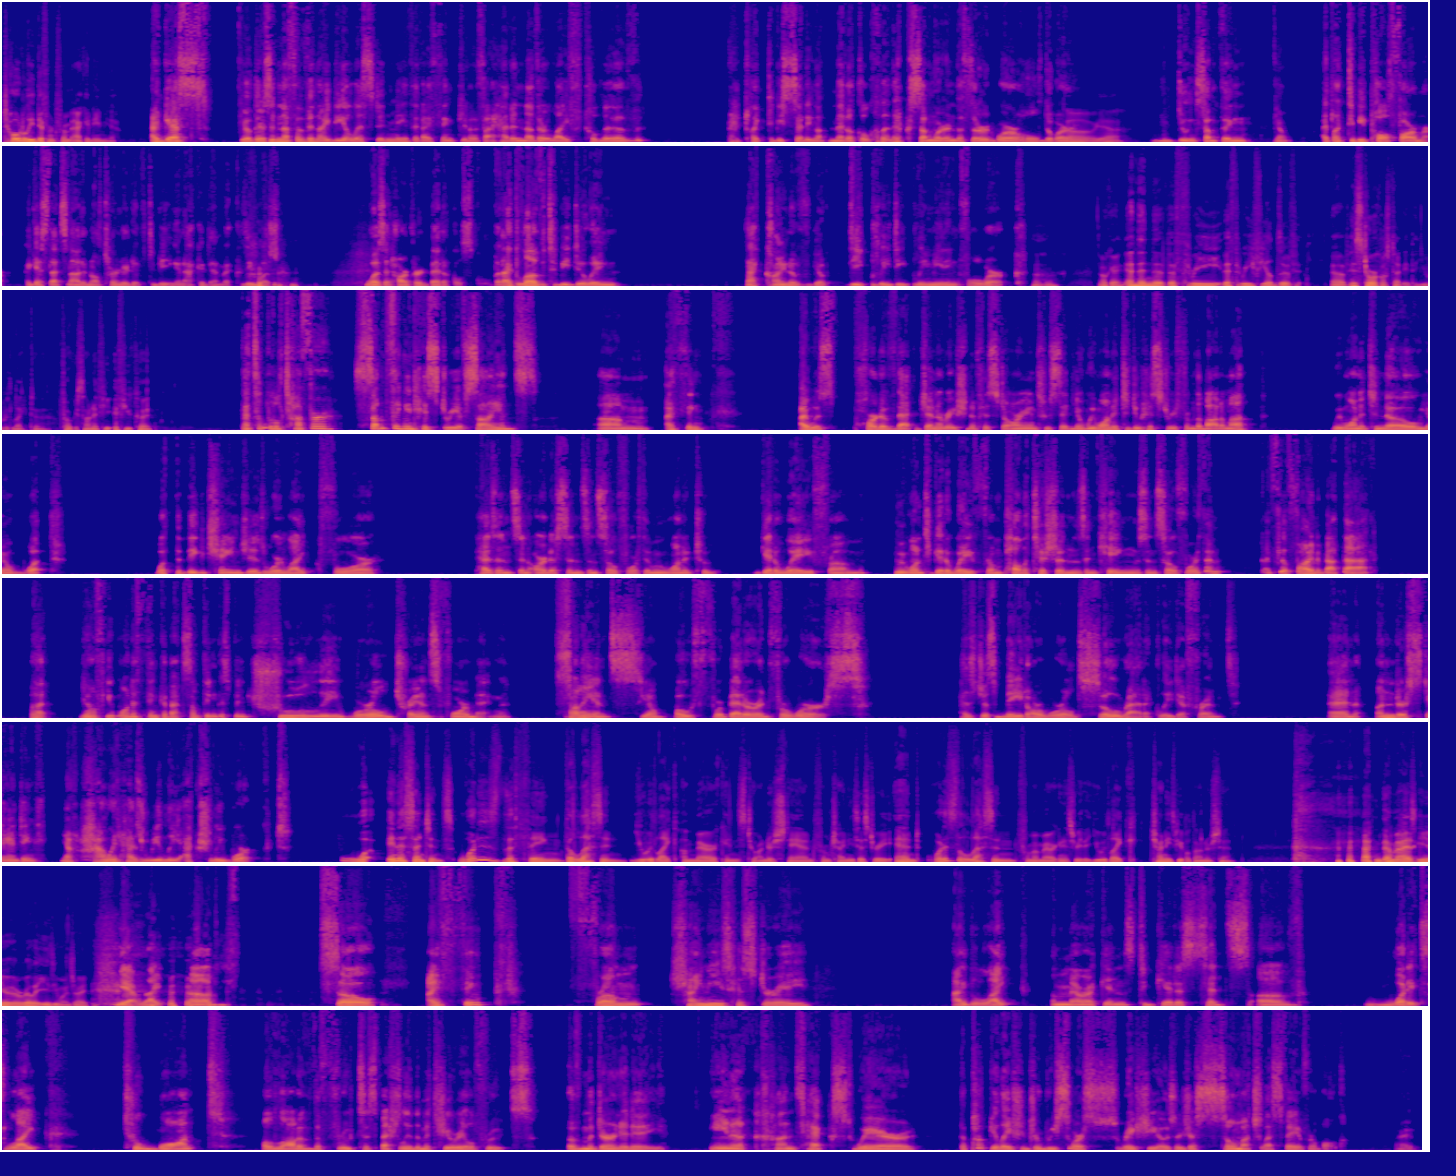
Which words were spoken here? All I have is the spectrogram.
totally different from academia. I guess you know there's enough of an idealist in me that I think you know if I had another life to live, I'd like to be setting up medical clinics somewhere in the third world or Oh yeah. doing something. You know, I'd like to be Paul Farmer. I guess that's not an alternative to being an academic because he was was at Harvard Medical School. But I'd love to be doing that kind of you know, deeply, deeply meaningful work. Uh-huh. Okay. And then the, the three the three fields of, of historical study that you would like to focus on if you if you could. That's a little tougher. Something in history of science. Um, I think I was part of that generation of historians who said, you know, we wanted to do history from the bottom up. We wanted to know, you know, what what the big changes were like for peasants and artisans and so forth. And we wanted to get away from we wanted to get away from politicians and kings and so forth. And I feel fine about that. But you know, if you want to think about something that's been truly world transforming, science, you know, both for better and for worse, has just made our world so radically different. And understanding you know, how it has really actually worked. What in a sentence, what is the thing, the lesson you would like Americans to understand from Chinese history? And what is the lesson from American history that you would like Chinese people to understand? I'm asking you the really easy ones, right? Yeah, right. um, so I think from Chinese history, I'd like Americans to get a sense of what it's like to want a lot of the fruits, especially the material fruits of modernity, in a context where the population to resource ratios are just so much less favorable. Right.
